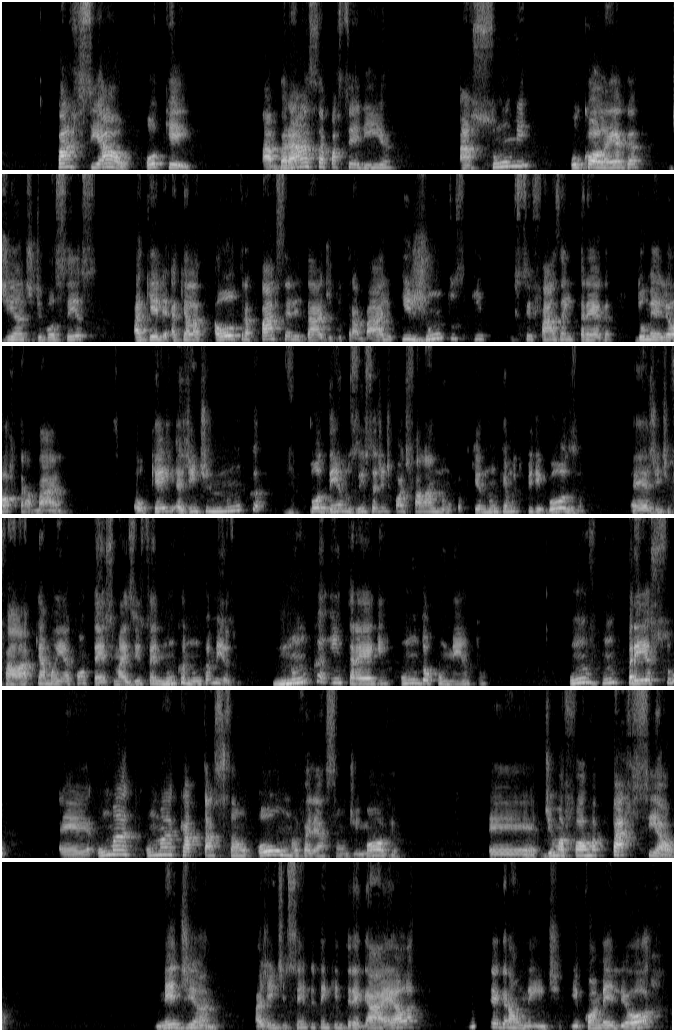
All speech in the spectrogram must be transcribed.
parcial, ok. Abraça a parceria, assume o colega diante de vocês, aquele, aquela outra parcialidade do trabalho e juntos se faz a entrega do melhor trabalho. Ok? A gente nunca podemos, isso a gente pode falar nunca, porque nunca é muito perigoso é, a gente falar porque amanhã acontece, mas isso é nunca, nunca mesmo. Nunca entreguem um documento, um, um preço, é, uma, uma captação ou uma avaliação de imóvel é, de uma forma parcial, mediana. A gente sempre tem que entregar ela integralmente e com a melhor,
